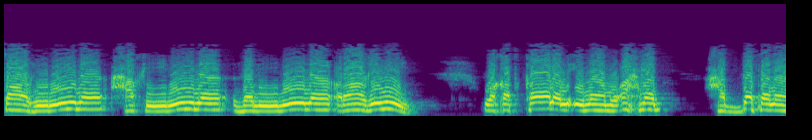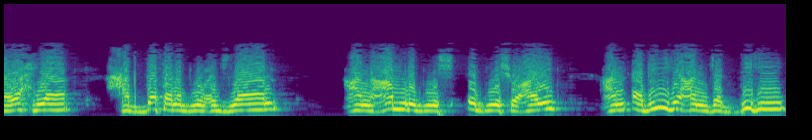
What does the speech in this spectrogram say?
صاغرين حقيرين ذليلين راغمين. وقد قال الإمام أحمد حدثنا يحيى حدثنا ابن عجلان عن عمرو بن شعيب عن أبيه عن جده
